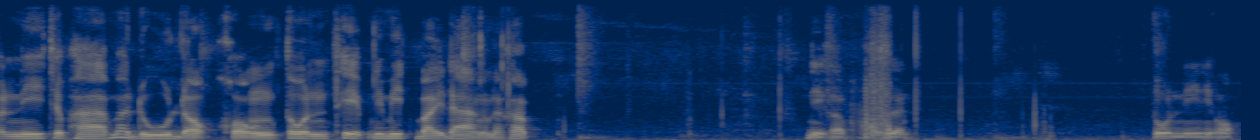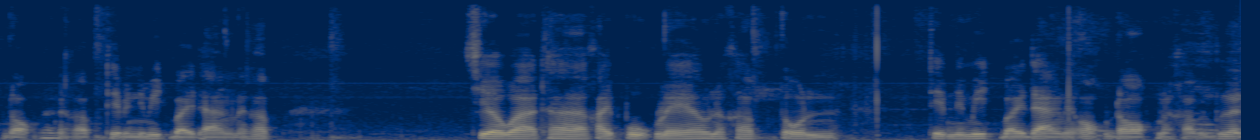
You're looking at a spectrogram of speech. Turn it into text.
วันนี้จะพามาดูดอกของต้นเทพนิมิตใบด่างนะครับ นี่ครับเพื่อนต้นนี้นี่ออกดอกแล้วนะครับ เทพนิมิตใบด่างนะครับ เชื่อว่าถ้าใครปลูกแล้วนะครับ ต้นเทพนิมิตใบด่างเนี่ยออกดอกนะครับเพื่อน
